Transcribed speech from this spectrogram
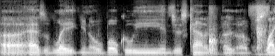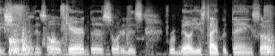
uh, as of late, you know, vocally and just kind of a, a, slight shift in his whole character, sort of this rebellious type of thing. So,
